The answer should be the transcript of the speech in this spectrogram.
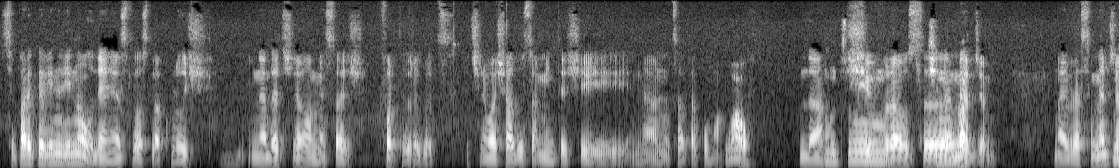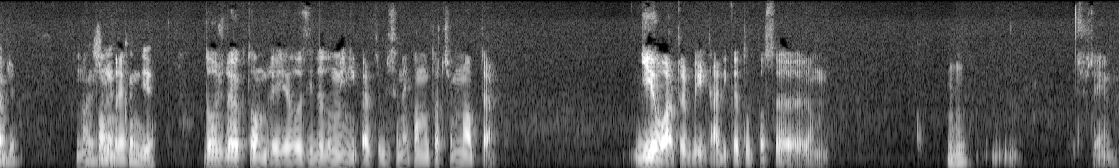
Se pare că vine din nou Daniel Sloss la Cluj. Ne-a dat cineva un mesaj foarte drăguț, că cineva și-a adus aminte și ne-a anunțat acum. Wow. Da, Mulțumim și vreau să cineva. mergem. Mai vrea să mergem? Merge. În Așa, octombrie. când e? 22 octombrie, e o zi de duminică, ar trebui să ne cam întoarcem noaptea. Eu ar trebui, adică tu poți să rămâi, Mhm. știi?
